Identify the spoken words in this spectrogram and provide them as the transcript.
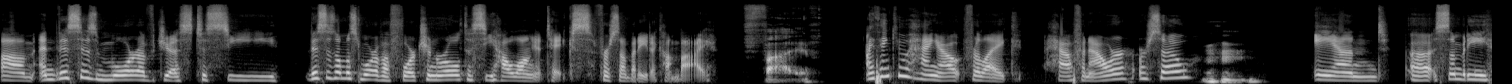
Um and this is more of just to see this is almost more of a fortune roll to see how long it takes for somebody to come by. Five. I think you hang out for like half an hour or so hmm and uh, somebody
